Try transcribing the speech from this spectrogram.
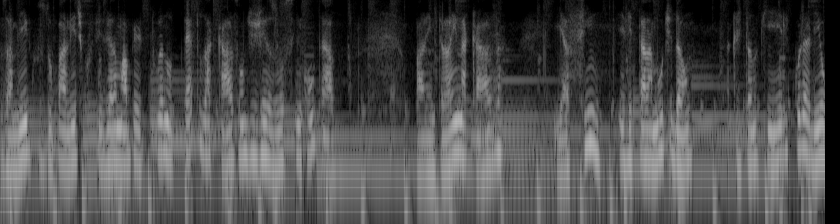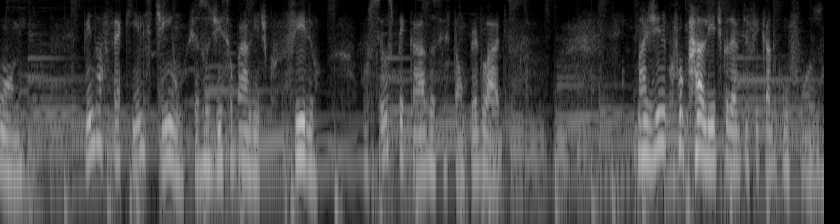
Os amigos do paralítico fizeram uma abertura no teto da casa onde Jesus se encontrava. Para entrarem na casa, e assim evitar a multidão, acreditando que ele curaria o homem. Vendo a fé que eles tinham, Jesus disse ao paralítico: Filho, os seus pecados estão perdoados. Imagine como o paralítico deve ter ficado confuso.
